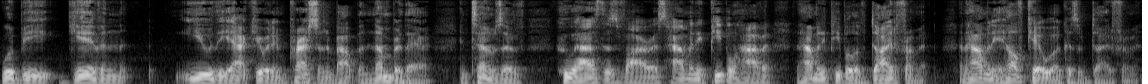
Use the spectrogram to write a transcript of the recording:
would be given you the accurate impression about the number there in terms of who has this virus, how many people have it, and how many people have died from it, and how many healthcare workers have died from it.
